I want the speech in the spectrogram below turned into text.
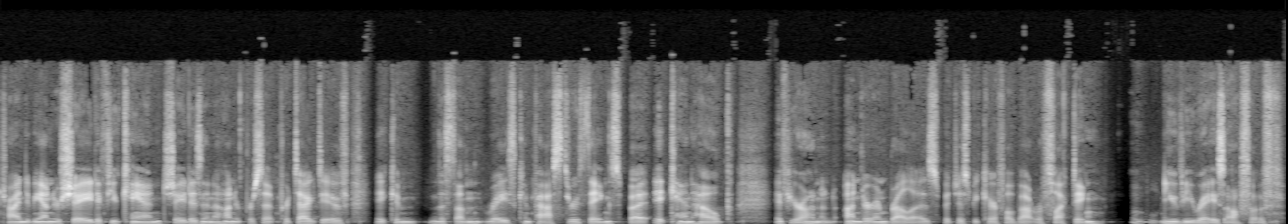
trying to be under shade if you can. Shade isn't 100% protective. It can the sun rays can pass through things but it can help if you're on under umbrellas. But just be careful about reflecting uv rays off of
